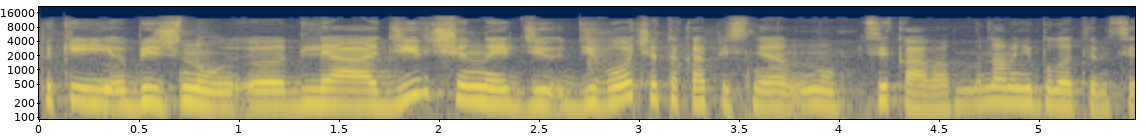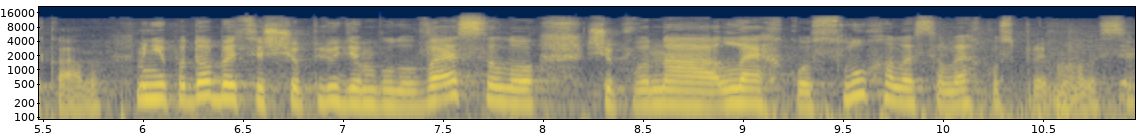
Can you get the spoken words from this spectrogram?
такий більш ну е, для дівчини, дів- дівоча така пісня. Ну цікава. Вона мені була тим цікава. Мені подобається, щоб людям було весело, щоб вона легко слухалася, легко сприймалася. Е,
